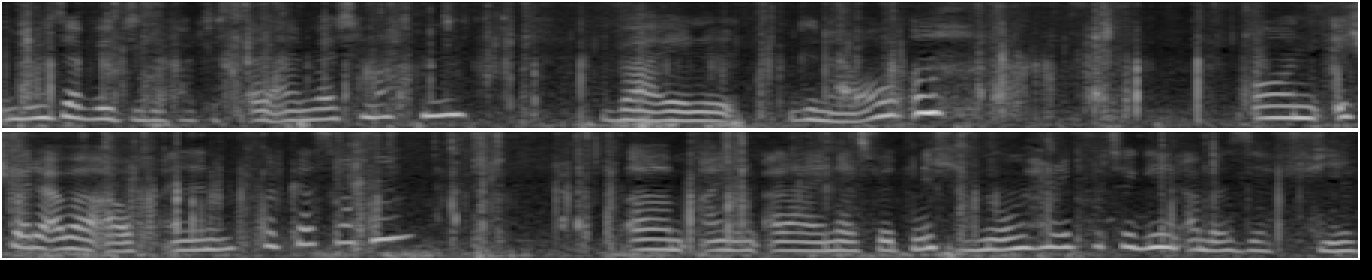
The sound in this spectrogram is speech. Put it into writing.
Luisa wird diesen Podcast allein weitermachen, weil, genau. Und ich werde aber auch einen Podcast machen. Ähm, einen alleine. Es wird nicht nur um Harry Potter gehen, aber sehr viel.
